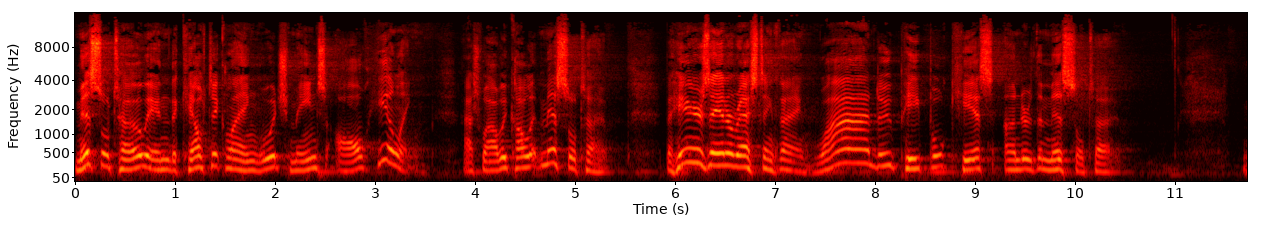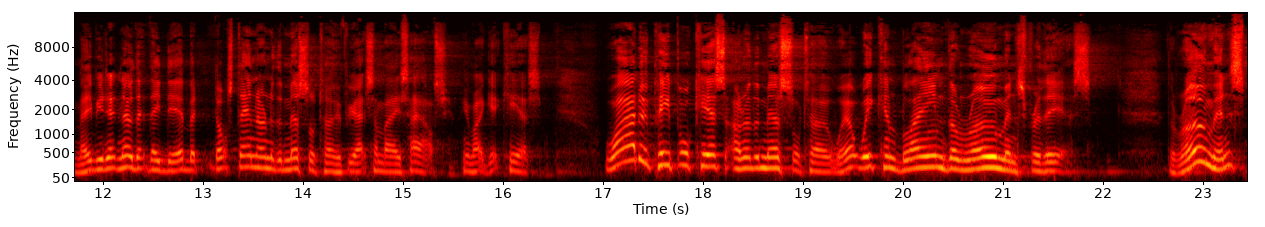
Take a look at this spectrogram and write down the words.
Mistletoe in the Celtic language means all healing. That's why we call it mistletoe. But here's the interesting thing why do people kiss under the mistletoe? Maybe you didn't know that they did, but don't stand under the mistletoe if you're at somebody's house. You might get kissed. Why do people kiss under the mistletoe? Well, we can blame the Romans for this. The Romans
